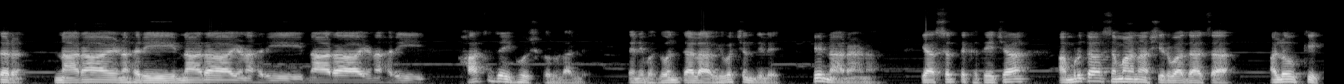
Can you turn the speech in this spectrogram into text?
तर नारायण हरी नारायण हरी नारायण हरी. हाच जयघोष करू लागले. त्याने भगवंताला अभिवचन दिले हे नारायणा या सत्यकथेच्या अमृता समान आशीर्वादाचा अलौकिक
